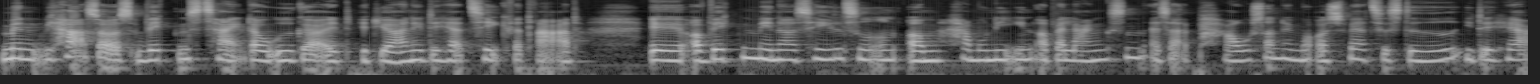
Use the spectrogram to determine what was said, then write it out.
Men vi har så også vægtens tegn, der udgør et, et hjørne i det her T-kvadrat. Øh, og vægten minder os hele tiden om harmonien og balancen, altså at pauserne må også være til stede i det her.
